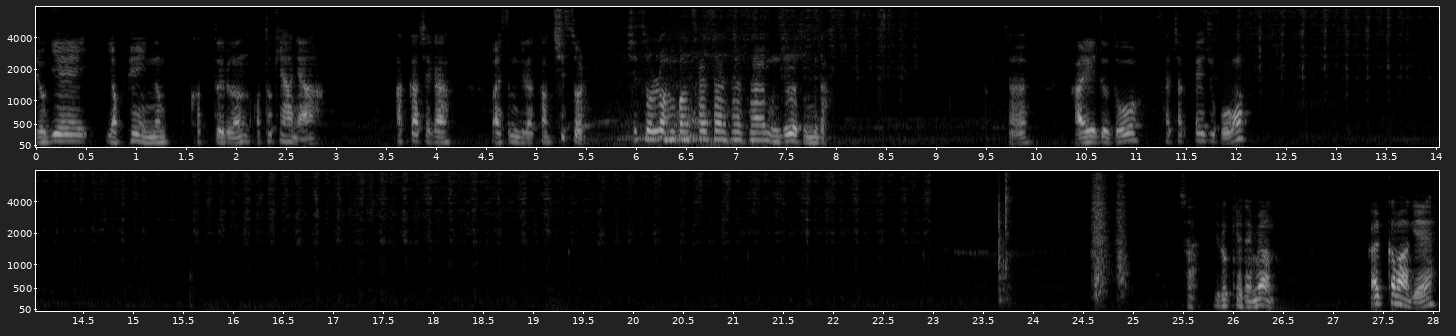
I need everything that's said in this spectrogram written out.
여기에 옆에 있는 것들은 어떻게 하냐? 아까 제가 말씀드렸던 칫솔, 칫솔로 한번 살살살살 문질러 줍니다. 자, 가이드도 살짝 빼주고 자, 이렇게 되면 깔끔하게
